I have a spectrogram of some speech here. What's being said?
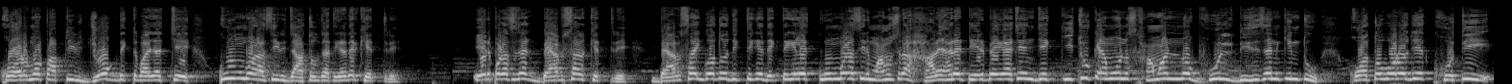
কর্মপ্রাপ্তির যোগ দেখতে পাওয়া যাচ্ছে কুম্ভ রাশির জাতক জাতিকাদের ক্ষেত্রে। এরপর আসা যাক ব্যবসার ক্ষেত্রে। ব্যবসায়িকগত দিক থেকে দেখতে গেলে কুম্ভ রাশির মানুষরা হারে হারে টের পেয়ে গেছেন যে কিছু কেমন সামান্য ভুল ডিসিশন কিন্তু কত বড় যে ক্ষতি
